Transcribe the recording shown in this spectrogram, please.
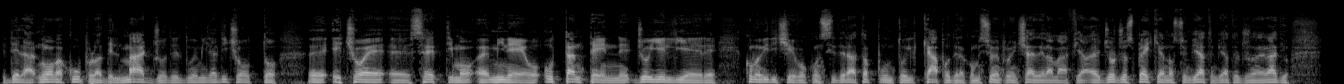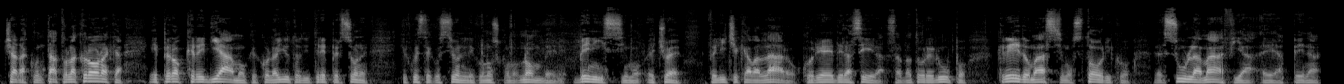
della nuova cupola del maggio del 2018, eh, e cioè eh, Settimo eh, Mineo, ottantenne, gioielliere, come vi dicevo, considerato appunto il capo della Commissione Provinciale della Mafia. Eh, Giorgio Specchia, il nostro inviato, inviato del giornale radio, ci ha raccontato la cronaca e però crediamo che con l'aiuto di tre persone che queste questioni le conoscono non bene, benissimo, e cioè Felice Cavallaro, Corriere della Sera, Salvatore Lupo, credo Massimo storico eh, sulla mafia, è appena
